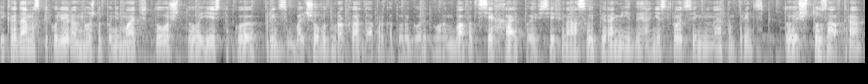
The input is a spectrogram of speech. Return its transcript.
И когда мы спекулируем, нужно понимать то, что есть такой принцип большого дурака, да, про который говорит Уоррен Баффет. Все хайпы, все финансовые пирамиды, они строятся именно на этом принципе. То есть, что завтра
